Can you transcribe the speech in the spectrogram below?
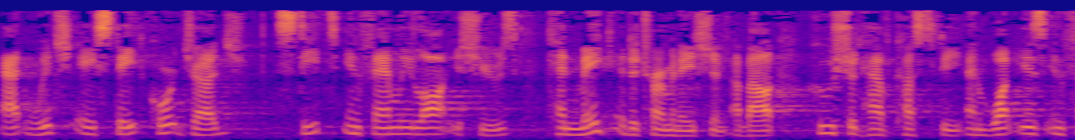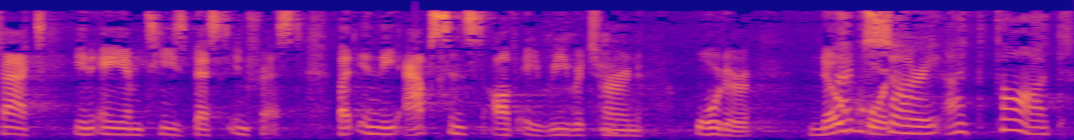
at which a state court judge steeped in family law issues can make a determination about who should have custody and what is in fact in AMT's best interest. But in the absence of a re-return order, no I'm court- sorry, I thought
